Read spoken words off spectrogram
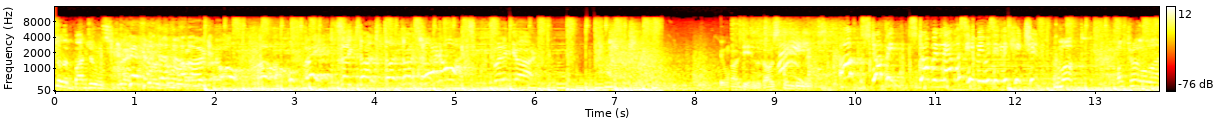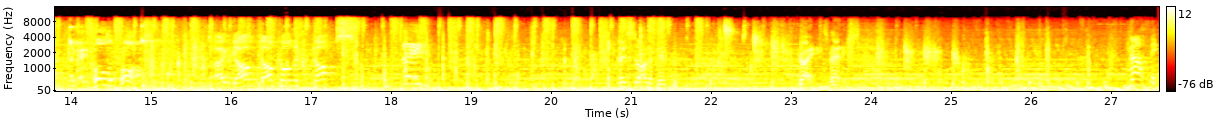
sure the budget will stretch. okay. Oh, oh, oh, hey! Zeke, don't, don't, don't. Why not? Let him go. Oh dear, look, I was thinking that... Oh, stop him! Stop him! That was him. He was in the kitchen. Come on. I'll turn the line. Okay, call the cops. I, I'll, I'll call the cops. Hey! No sign of him. Great, he's vanished. Nothing.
